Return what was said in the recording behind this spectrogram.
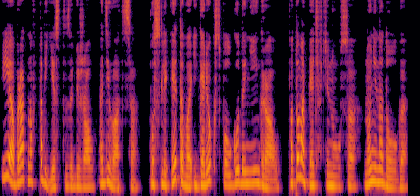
и обратно в подъезд забежал одеваться. После этого Игорек с полгода не играл, потом опять втянулся, но ненадолго.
